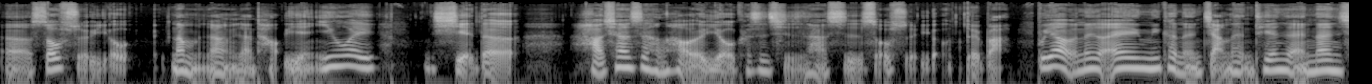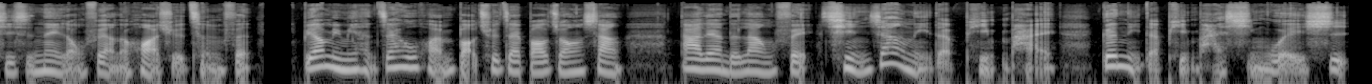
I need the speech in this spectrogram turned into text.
呃收水油那么让人家讨厌？因为写的好像是很好的油，可是其实它是收水油，对吧？不要有那种哎，你可能讲的很天然，但其实内容非常的化学成分。不要明明很在乎环保，却在包装上大量的浪费。请让你的品牌跟你的品牌行为是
